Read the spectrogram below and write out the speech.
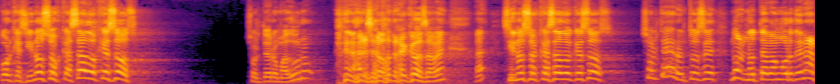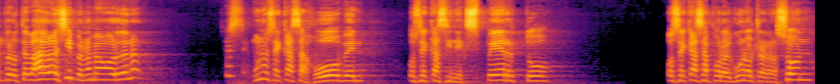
porque si no sos casado, ¿qué sos? ¿Soltero maduro? Esa es otra cosa, ¿eh? Si no sos casado, ¿qué sos? Soltero. Entonces, no, no te van a ordenar, pero te vas a así, pero no me van a ordenar. Uno se casa joven, o se casa inexperto, o se casa por alguna otra razón.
